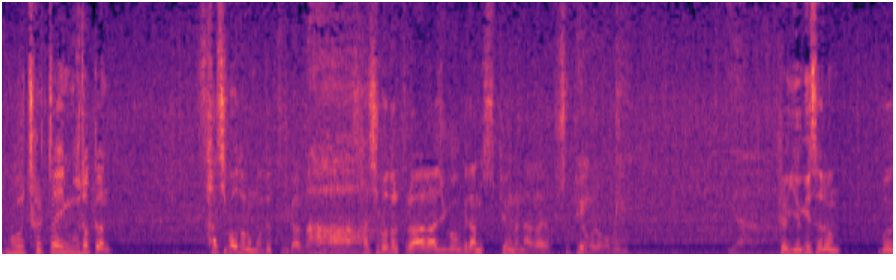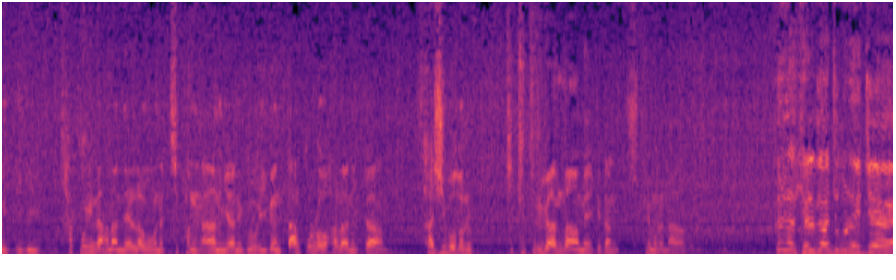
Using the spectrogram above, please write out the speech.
무 철저히 무조건 45도로 먼저 들어가고 아. 45도로 들어가가지고 그 다음에 수평으로 나가요. 수평으로. 네. 이야. 그 여기서는 뭐 이게 차꿀이나 하나 내려고 하는 지팡 나가는 게 아니고 이건 땅굴로 하려니까 45도를 깊이 들어간 다음에 그 다음 수평으로 나가거든요. 그러니까 결과적으로 이제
